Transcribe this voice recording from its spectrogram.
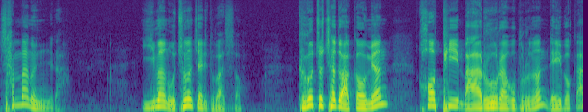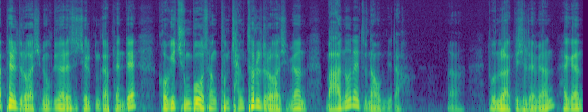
3만 원입니다. 2만 5천 원짜리도 봤어. 그것조차도 아까우면 커피 마루라고 부르는 네이버 카페를 들어가시면 우리나라에서 제일 큰 카페인데 거기 중고 상품 장터를 들어가시면 만 원에도 나옵니다. 아, 돈을 아끼시려면 하여간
